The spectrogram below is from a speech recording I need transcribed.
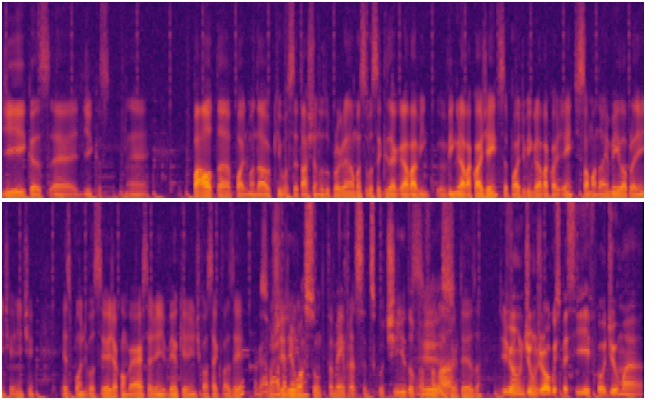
Dicas, é, dicas, é, pauta, pode mandar o que você tá achando do programa. Se você quiser gravar, vir, vir gravar com a gente, você pode vir gravar com a gente. Só mandar um e-mail lá pra gente que a gente responde você, já conversa, a gente vê o que a gente consegue fazer. Sugerir também, um né? assunto também pra ser discutido, pra Com falar. certeza. De um, de um jogo específico ou de uma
